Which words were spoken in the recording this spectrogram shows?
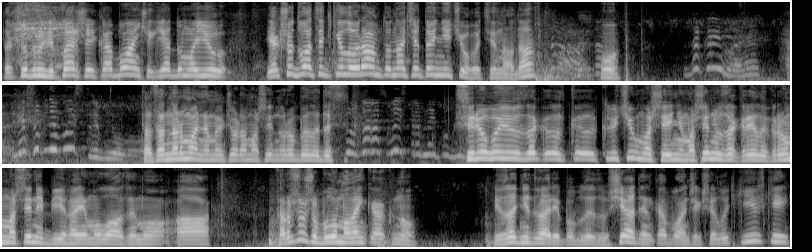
Так що, друзі, перший кабанчик, я думаю, якщо 20 кілограм, то наче то й нічого ціна, да? О, Закрила, ге? Я щоб не вистрибнуло. та це нормально, ми вчора машину робили десь. Що, зараз вистрибне і побіг. З Серегою зак- ключі в машині, машину закрили, кругом машини бігаємо, лазимо. А хорошо, що було маленьке окно. І задні двері поблизу. Ще один кабанчик шелудьківський.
